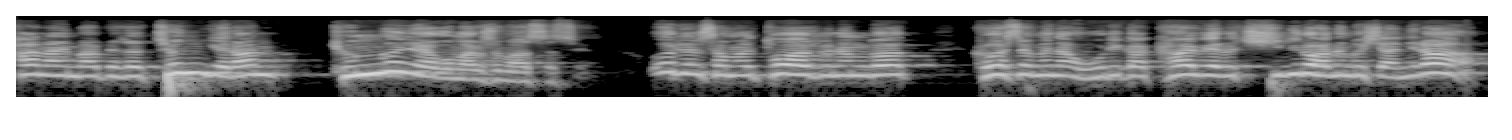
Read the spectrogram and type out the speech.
하나님 앞에서 정결한 경건이라고 말씀하셨어요. 어린 사람을 도와주는 것, 그것은 그냥 우리가 가외로 취미로 하는 것이 아니라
